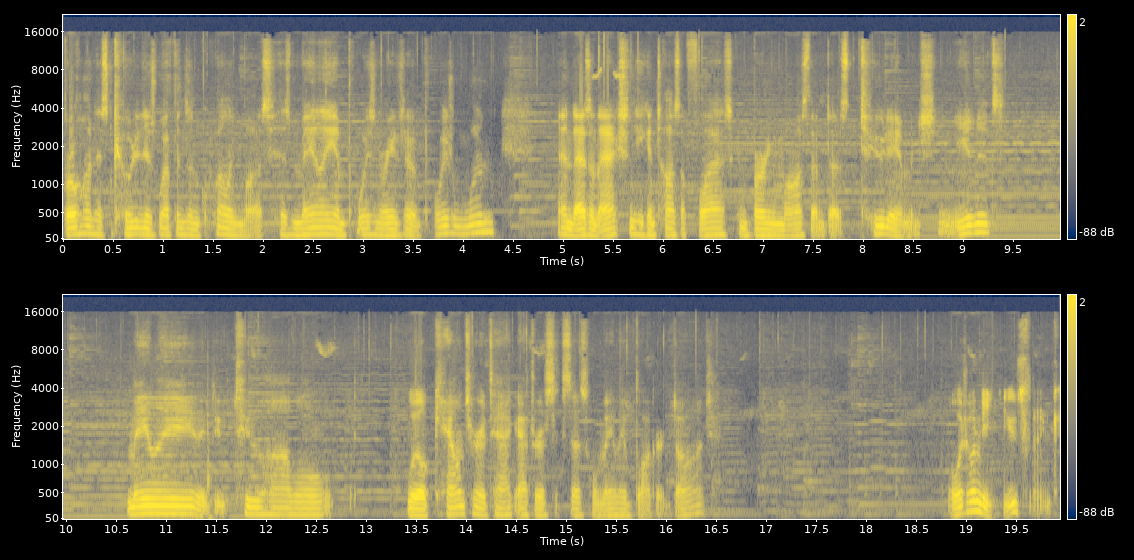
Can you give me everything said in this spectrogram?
Brohan has coated his weapons in quelling moss. His melee and poison range have a poison one. And as an action, he can toss a flask of burning moss that does two damage in units. Melee, they do two hobble. Will counter attack after a successful melee block or dodge. Which one do you think?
